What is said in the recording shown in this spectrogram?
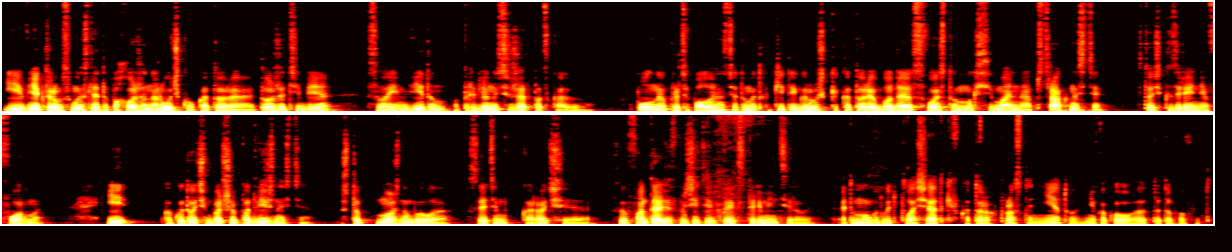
И в некотором смысле это похоже на ручку, которая тоже тебе своим видом определенный сюжет подсказывает. Полная противоположность этому — это какие-то игрушки, которые обладают свойством максимальной абстрактности с точки зрения формы и какой-то очень большой подвижности, чтобы можно было с этим, короче, свою фантазию включить и поэкспериментировать. Это могут быть площадки, в которых просто нету никакого вот этого вот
